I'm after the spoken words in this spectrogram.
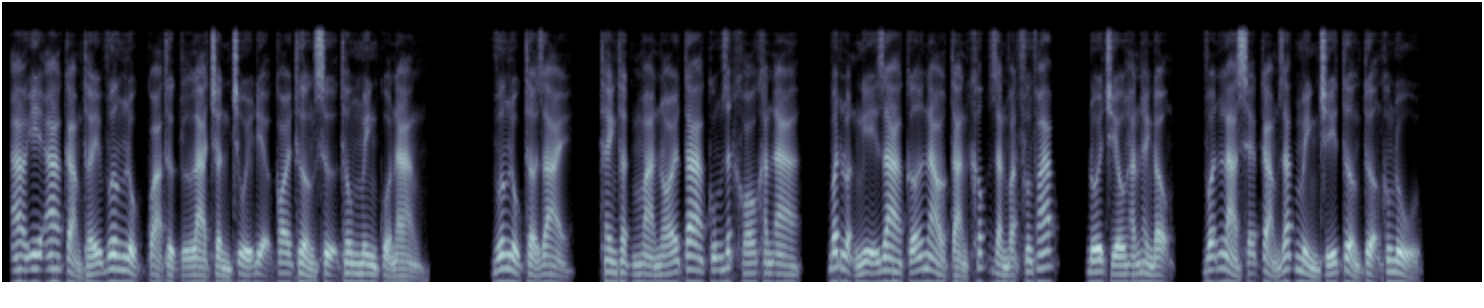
A.I.A. cảm thấy Vương Lục quả thực là trần trụi địa coi thường sự thông minh của nàng. Vương Lục thở dài, thành thật mà nói ta cũng rất khó khăn a, bất luận nghĩ ra cỡ nào tàn khốc giàn vặt phương pháp, đối chiếu hắn hành động, vẫn là sẽ cảm giác mình trí tưởng tượng không đủ.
